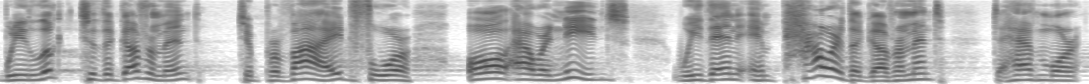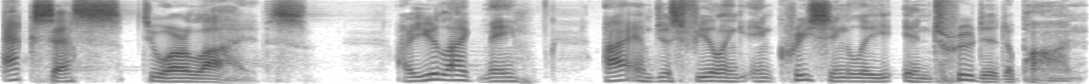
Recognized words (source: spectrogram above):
we look to the government to provide for all our needs, we then empower the government to have more access to our lives. Are you like me? I am just feeling increasingly intruded upon.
